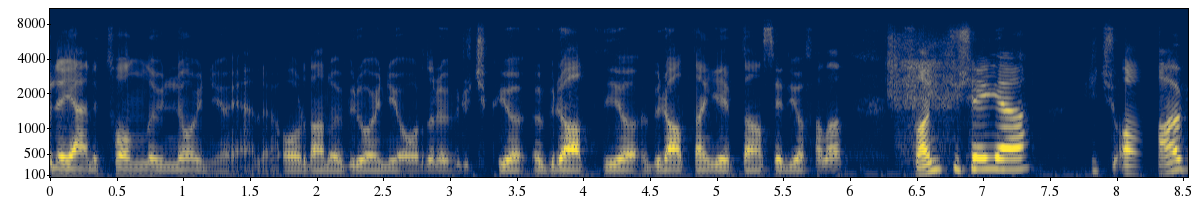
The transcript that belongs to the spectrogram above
böyle yani tonla ünlü oynuyor yani. Oradan öbürü oynuyor, oradan öbürü çıkıyor, öbürü atlıyor, öbürü alttan gelip dans ediyor falan. Sanki şey ya. Hiç abi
